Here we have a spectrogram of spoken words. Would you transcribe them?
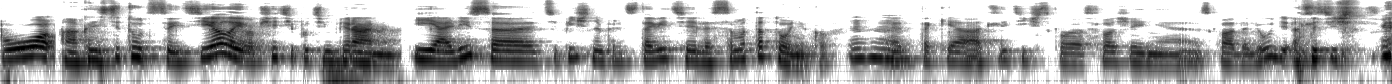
по а, конституции тела и вообще типу темперамент. И Алиса типичный представитель самототоников. Угу. Это такие атлетического сложения склада люди. Атлетического.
